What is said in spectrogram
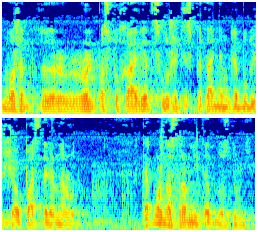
может роль пастуха овец служить испытанием для будущего пастыря народа? Как можно сравнить одно с другим?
